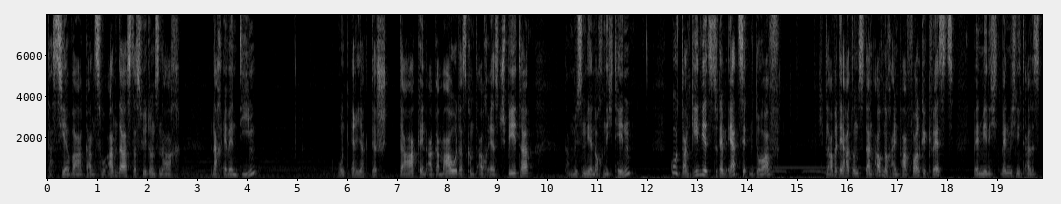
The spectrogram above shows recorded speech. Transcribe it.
Das hier war ganz woanders. Das führt uns nach, nach Evendim. Und Eriak der Starke in Agamau. Das kommt auch erst später. Da müssen wir noch nicht hin. Gut, dann gehen wir jetzt zu dem Erdzippendorf. Ich glaube, der hat uns dann auch noch ein paar Folgequests. Wenn, mir nicht, wenn mich nicht alles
